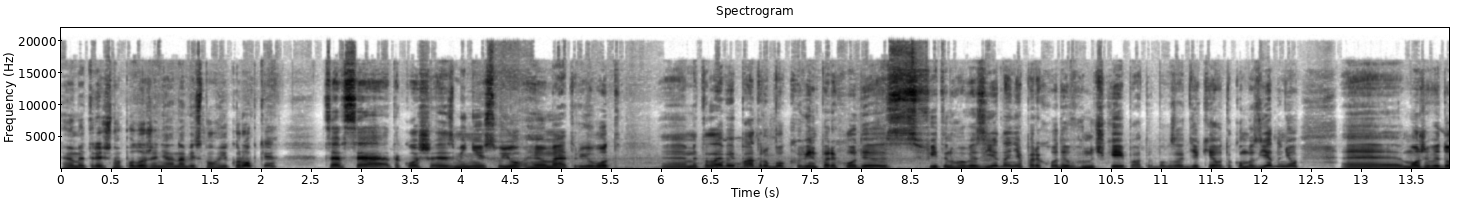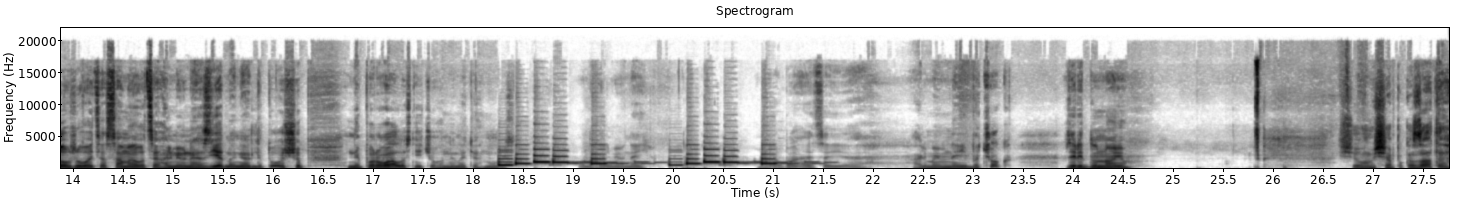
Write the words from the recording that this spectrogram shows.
геометричного положення навісної коробки, це все також е, змінює свою геометрію. От е, металевий патрубок, він переходить з фітингове з'єднання, переходить в гнучкий патрубок. Завдяки такому з'єднанню е, може видовжуватися саме оце гальмівне з'єднання для того, щоб не порвалось, нічого не натягнулося. Цей е, гальмівний бачок з рідиною. Що вам ще показати?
